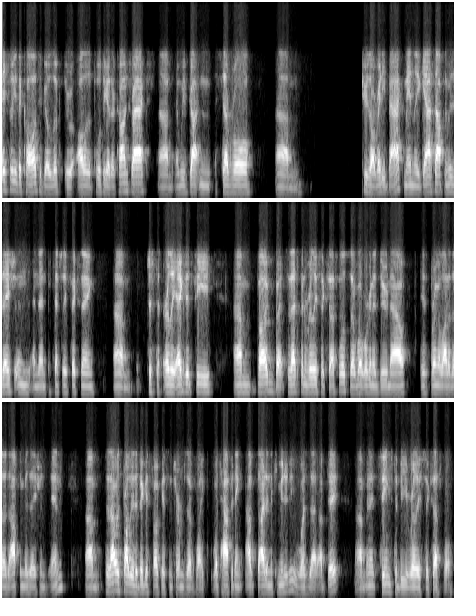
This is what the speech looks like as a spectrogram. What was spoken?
basically the call to go look through all of the PoolTogether contracts, um, and we've gotten several um, issues already back, mainly gas optimizations, and then potentially fixing um, just an early exit fee um, bug. But so that's been really successful. So what we're going to do now is bring a lot of those optimizations in. Um, so that was probably the biggest focus in terms of like what's happening outside in the community was that update, um, and it seems to be really successful.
